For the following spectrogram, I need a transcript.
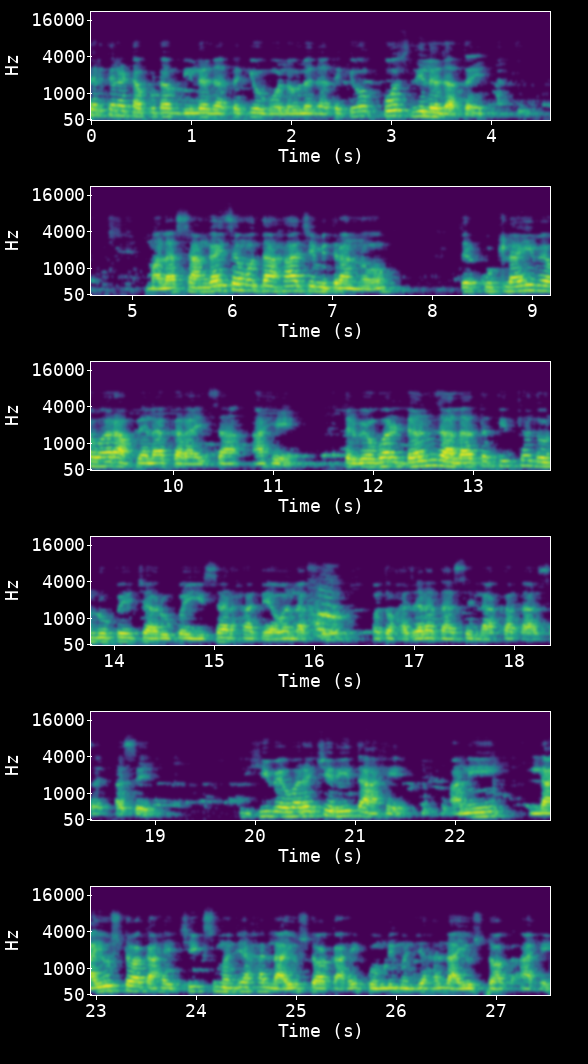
तर त्याला टापूटाप दिलं जातं किंवा बोलवलं जातं किंवा पोच दिलं जातंय. मला सांगायचा मुद्दा हाच आहे मित्रांनो जर कुठलाही व्यवहार आपल्याला करायचा आहे तर व्यवहार डन झाला तर तिथं दोन रुपये चार रुपये इसार हा द्यावा लागतो मग तो हजारात असेल लाखात असेल. ही व्यवहाराची रीत आहे आणि लाईव्ह स्टॉक आहे. चिक्स म्हणजे हा लाईव्ह स्टॉक आहे. कोंबडी म्हणजे हा लाईव्ह स्टॉक आहे.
